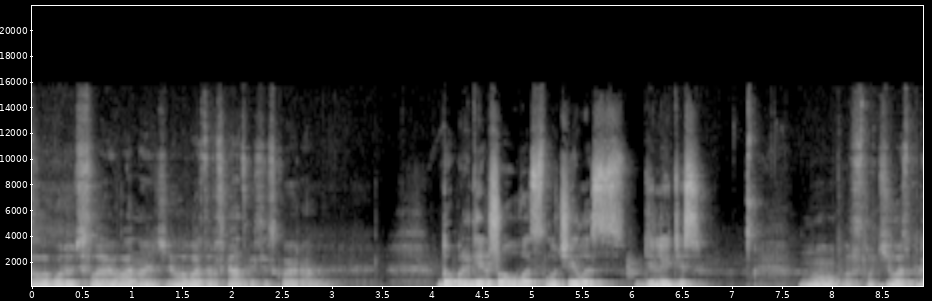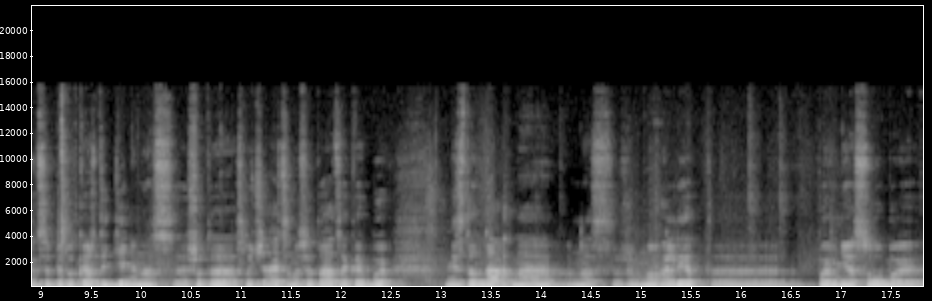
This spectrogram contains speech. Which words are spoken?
Сологор Вячеслав Іванович, голова Зарсканської сільської ради. Добрый день, что у вас случилось? Делитесь. Ну, случилось, в принципе, тут каждый день у нас что-то случается, но ситуация как бы нестандартная. У нас вже много лет е, певні особи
